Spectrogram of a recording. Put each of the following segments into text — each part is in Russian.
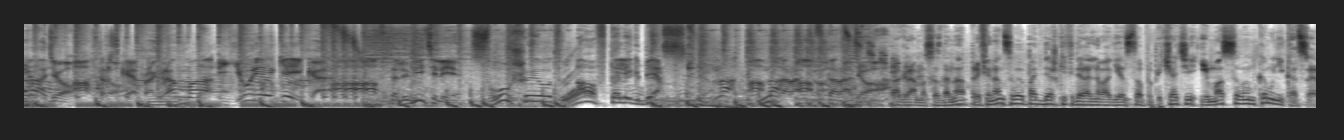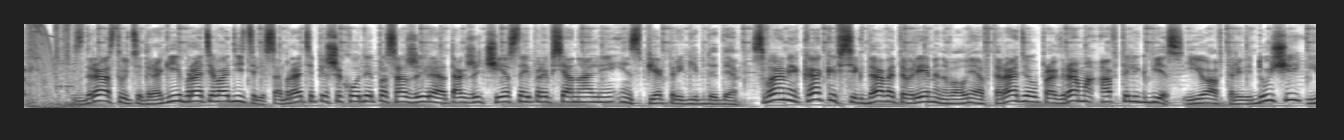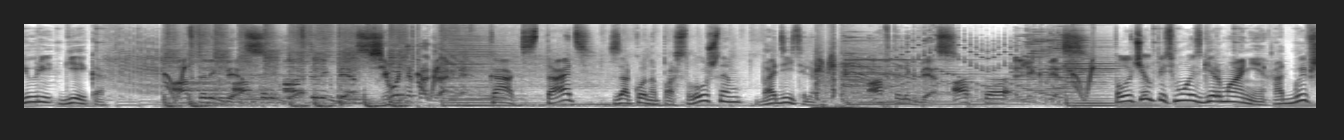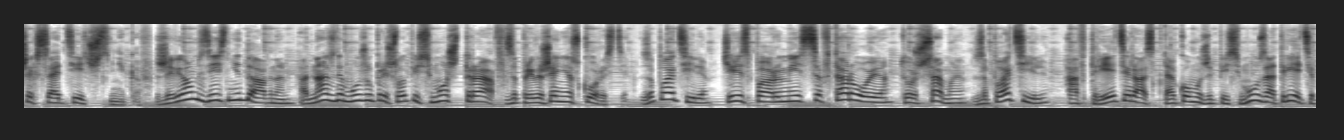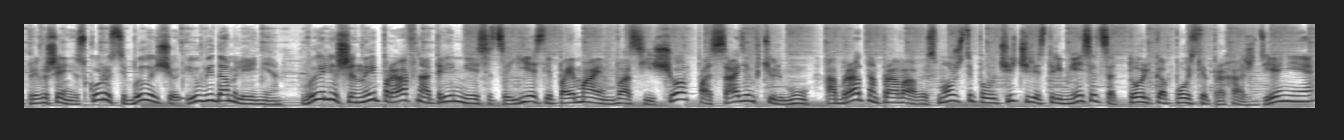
Авторадио. Авторская программа Юрия Гейка. Автолюбители слушают Автоликбез на Авторадио. Программа создана при финансовой поддержке Федерального агентства по печати и массовым коммуникациям. Здравствуйте, дорогие братья-водители, собратья-пешеходы и пассажиры, а также честные и профессиональные инспекторы ГИБДД. С вами, как и всегда в это время на волне Авторадио, программа «Автоликбез». Ее автор и ведущий Юрий Гейко. Автоликбез. Автоликбез. Сегодня в программе Как стать законопослушным водителем? Автоликбез. Автоликбез. Получил письмо из Германии от бывших соотечественников. Живем здесь недавно. Однажды мужу пришло письмо штраф за превышение скорости. Заплатили. Через пару месяцев второе. То же самое. Заплатили. А в третий раз к такому же письму за третье превышение скорости было еще и уведомление. Вы лишены прав на три месяца. Если поймаем вас еще, посадим в тюрьму. Обратно права вы сможете получить через три месяца только после прохождения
